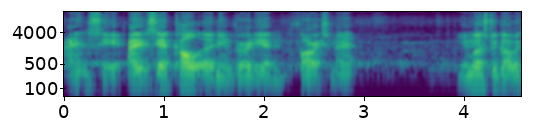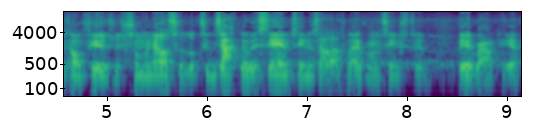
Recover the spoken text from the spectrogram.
I didn't see it. I didn't see a Colton in Viridian Forest, mate. You must have got me confused with someone else who looks exactly the same, seeing as how that's what everyone seems to be around here.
